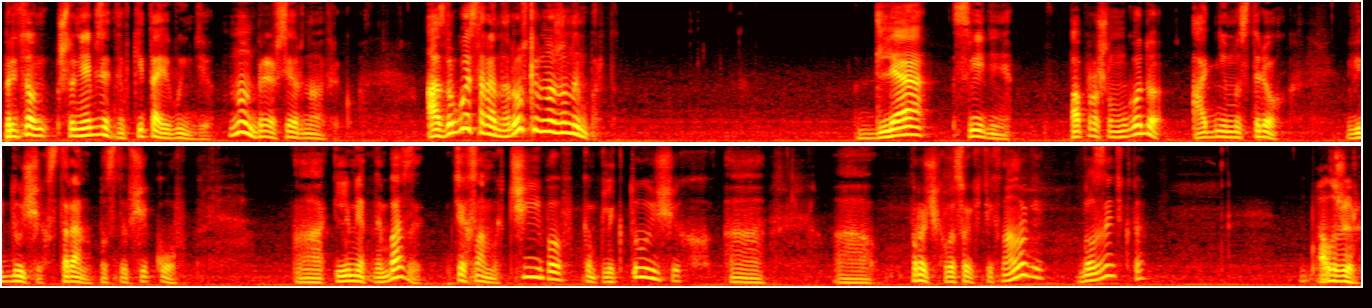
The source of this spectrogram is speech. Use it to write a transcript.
при том, что не обязательно в Китай и в Индию, ну, например, в Северную Африку. А с другой стороны, русским нужен импорт. Для сведения, по прошлому году одним из трех ведущих стран-поставщиков а, элементной базы, тех самых чипов, комплектующих, а, а, прочих высоких технологий, был знаете кто? Алжир.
